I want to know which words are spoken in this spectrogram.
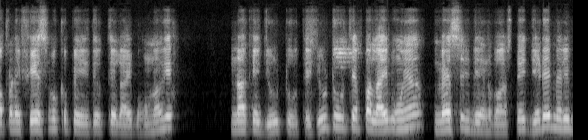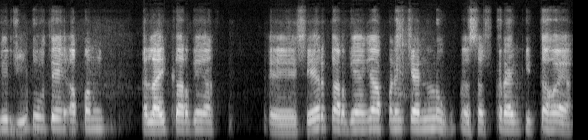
ਆਪਣੇ ਫੇਸਬੁੱਕ ਪੇਜ ਦੇ ਉੱਤੇ ਲਾਈਵ ਹੋਵਾਂਗੇ, ਨਾ ਕਿ YouTube ਤੇ। YouTube ਤੇ ਆਪਾਂ ਲਾਈਵ ਹੋਇਆ ਮੈਸੇਜ ਦੇਣ ਵਾਸਤੇ, ਜਿਹੜੇ ਮੇਰੇ ਵੀਰ YouTube ਤੇ ਆਪਾਂ ਨੂੰ ਲਾਈਕ ਕਰਦੇ ਆ ਤੇ ਸ਼ੇਅਰ ਕਰਦੇ ਆ ਜਾਂ ਆਪਣੇ ਚੈਨਲ ਨੂੰ ਸਬਸਕ੍ਰਾਈਬ ਕੀਤਾ ਹੋਇਆ,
